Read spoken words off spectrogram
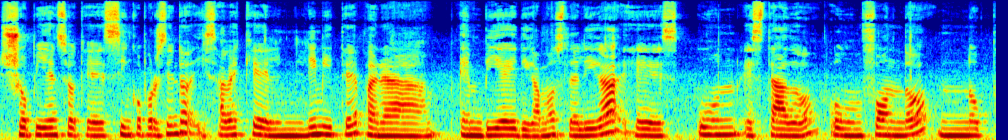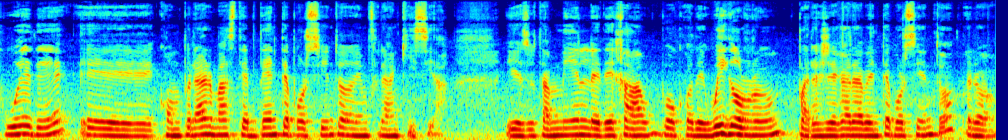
yo pienso que es 5% y sabes que el límite para NBA, digamos, la liga es un estado o un fondo no puede eh, comprar más del 20% en franquicia. Y eso también le deja un poco de wiggle room para llegar a 20%, pero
